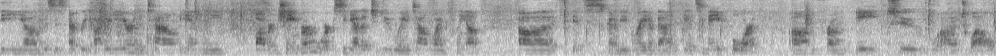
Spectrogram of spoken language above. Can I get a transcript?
The, um, this is every other year, the town and the Auburn Chamber works together to do a town-wide cleanup. Uh, It's going to be a great event. It's May 4th um, from 8 to uh, 12,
